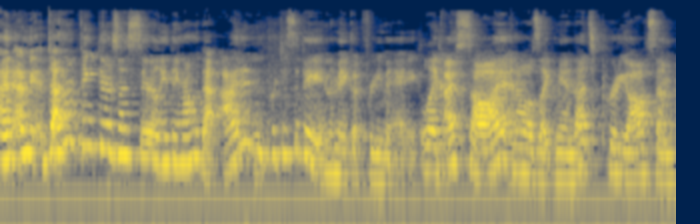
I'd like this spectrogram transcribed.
and I mean, I don't think there's necessarily anything wrong with that. I didn't participate in the Makeup Free May. Like, I saw it and I was like, man, that's pretty awesome.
